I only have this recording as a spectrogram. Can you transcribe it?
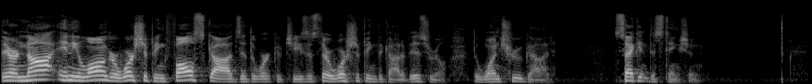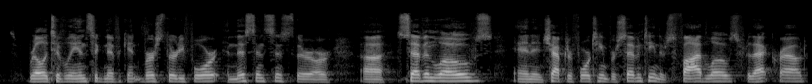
They are not any longer worshiping false gods at the work of Jesus. They're worshiping the God of Israel, the one true God. Second distinction relatively insignificant. Verse 34, in this instance, there are uh, seven loaves, and in chapter 14, verse 17, there's five loaves for that crowd.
